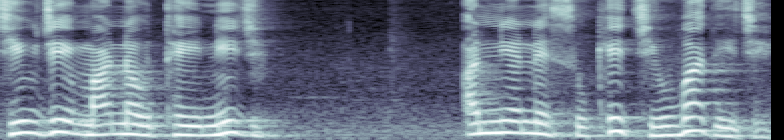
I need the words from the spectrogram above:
જીવજે માનવ થઈ નિજ અન્યને સુખે જીવવા દેજે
